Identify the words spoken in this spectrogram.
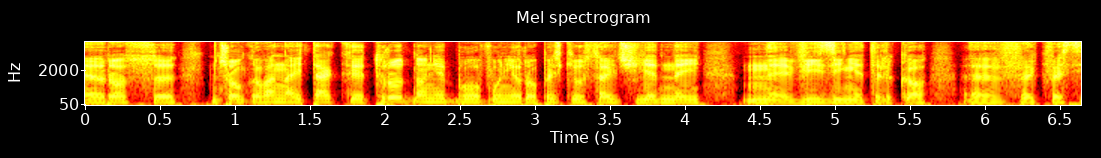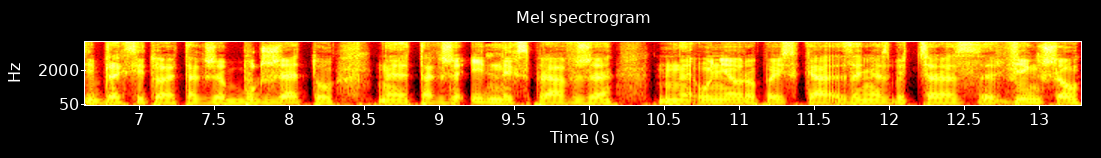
rozczłonkowana i tak trudno nie było w Unii Europejskiej ustalić jednej wizji, nie tylko w kwestii Brexitu, ale także budżetu, także innych spraw, że Unia Europejska zamiast być coraz większą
